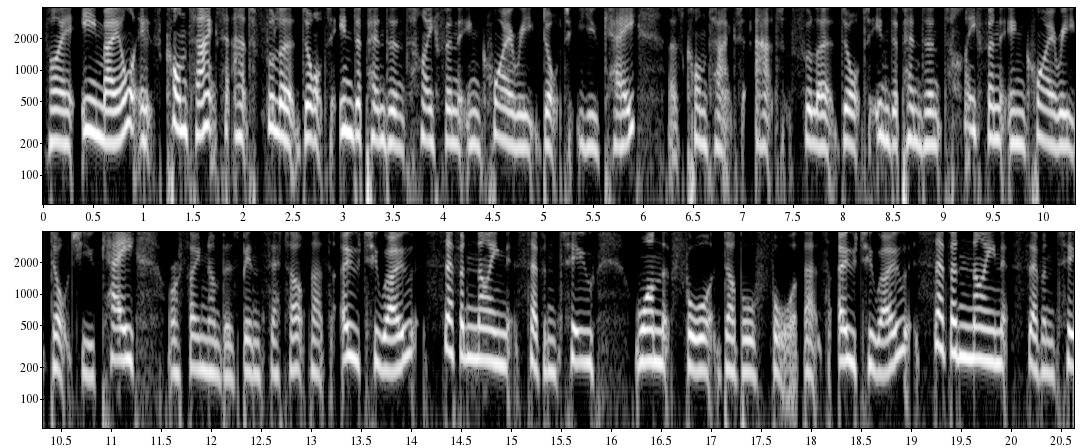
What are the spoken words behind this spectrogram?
via email. It's contact at fuller.independent-inquiry.uk. That's contact at fuller.independent-inquiry.uk. Or a phone number's been set up. That's 020 7972 1444. That's 020 7972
